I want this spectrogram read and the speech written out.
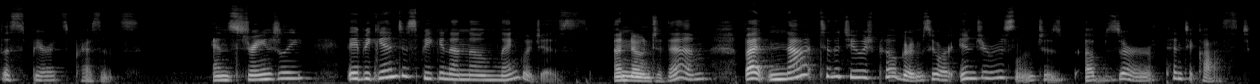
the Spirit's presence. And strangely, they begin to speak in unknown languages unknown to them, but not to the Jewish pilgrims who are in Jerusalem to observe Pentecost.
